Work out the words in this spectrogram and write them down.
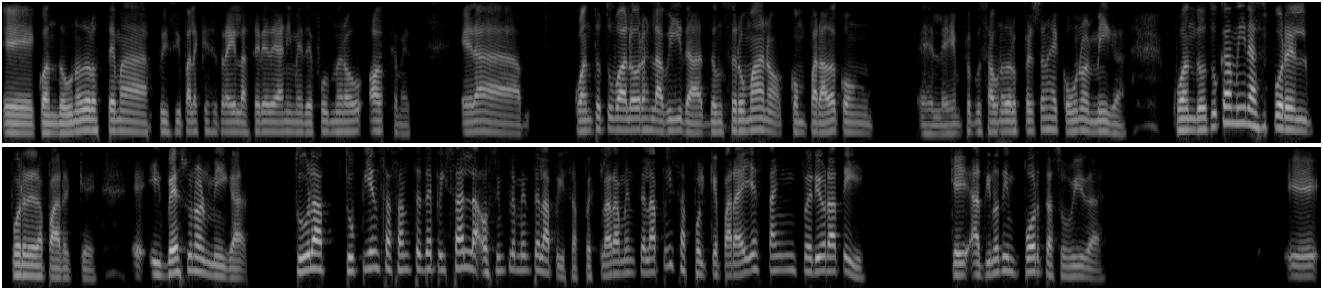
eh, cuando uno de los temas principales que se trae en la serie de anime de Full Metal Alchemist era cuánto tú valoras la vida de un ser humano comparado con el ejemplo que usaba uno de los personajes con una hormiga. Cuando tú caminas por el, por el parque eh, y ves una hormiga, ¿tú, la, ¿tú piensas antes de pisarla o simplemente la pisas? Pues claramente la pisas porque para ella es tan inferior a ti que a ti no te importa su vida. Eh,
